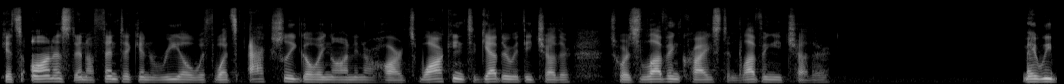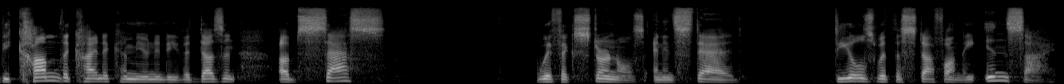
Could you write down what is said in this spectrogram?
gets honest and authentic and real with what's actually going on in our hearts, walking together with each other towards loving Christ and loving each other. May we become the kind of community that doesn't obsess with externals and instead deals with the stuff on the inside.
